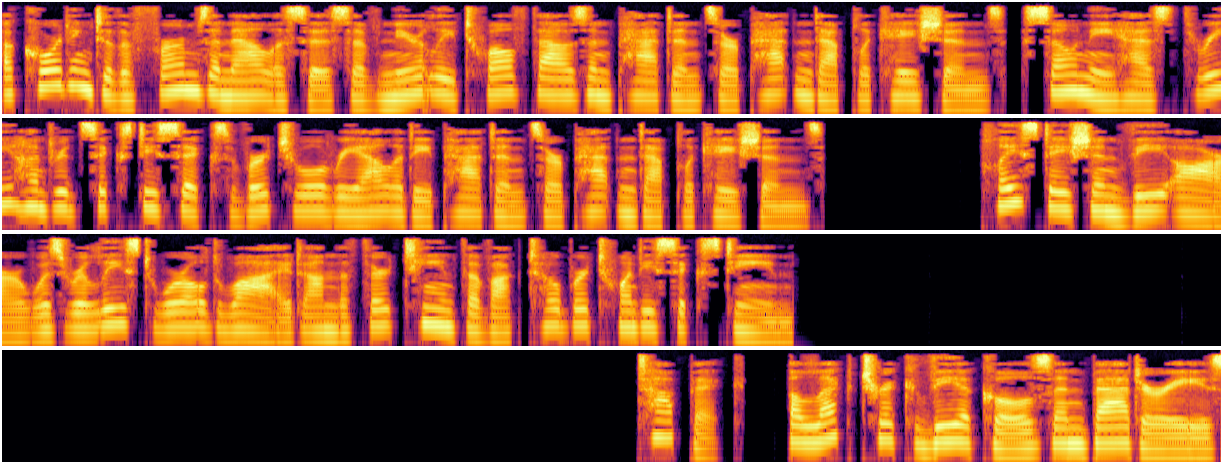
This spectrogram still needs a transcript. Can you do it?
According to the firm's analysis of nearly 12,000 patents or patent applications, Sony has 366 virtual reality patents or patent applications. PlayStation VR was released worldwide on 13 October 2016. Electric vehicles and batteries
